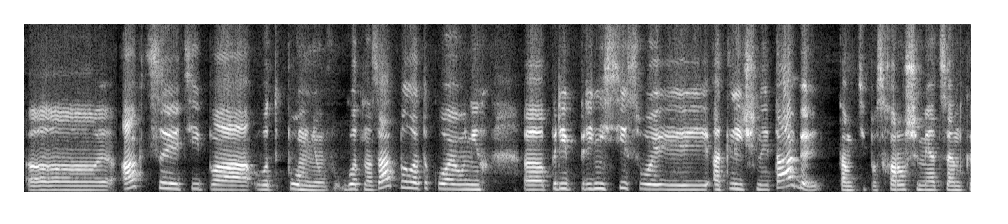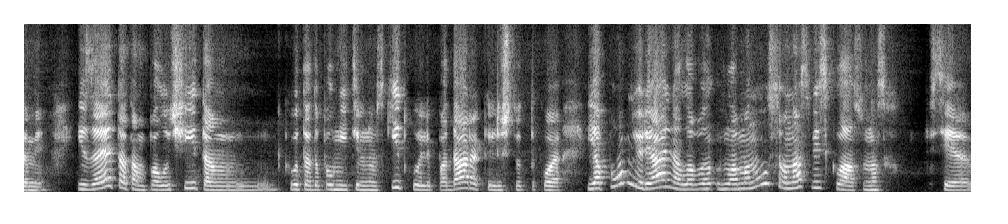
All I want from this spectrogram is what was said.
а, акции, типа, вот помню, год назад было такое у них, при, принеси свой отличный табель, там, типа, с хорошими оценками, и за это, там, получи, там, какую-то дополнительную скидку или подарок, или что-то такое. Я помню, реально ломанулся у нас весь класс, у нас все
